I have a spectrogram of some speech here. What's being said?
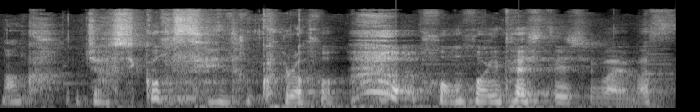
なんか女子高生の頃を 思い出してしまいます。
